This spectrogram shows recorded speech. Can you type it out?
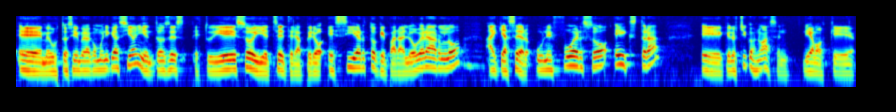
eh, me gustó siempre la comunicación y entonces estudié eso y etcétera. Pero es cierto que para lograrlo hay que hacer un esfuerzo extra eh, que los chicos no hacen. Digamos que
